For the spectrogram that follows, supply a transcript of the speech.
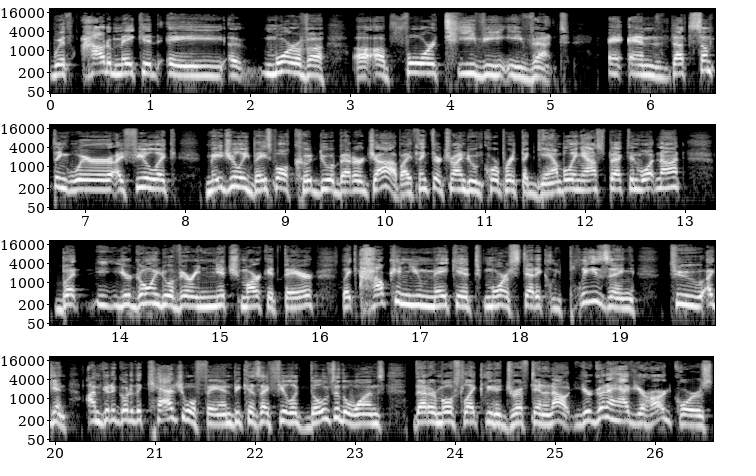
with how to make it a, a more of a, a, a for TV event and that's something where I feel like Major League Baseball could do a better job. I think they're trying to incorporate the gambling aspect and whatnot, but you're going to a very niche market there. Like, how can you make it more aesthetically pleasing to, again, I'm going to go to the casual fan because I feel like those are the ones that are most likely to drift in and out. You're going to have your hardcores,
